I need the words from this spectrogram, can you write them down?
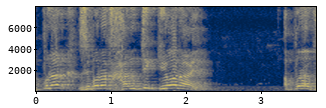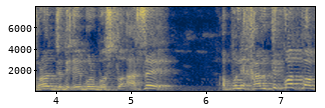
আপোনাৰ জীৱনত শান্তি কিয় নাই? আপোনাৰ ঘৰত যদি এইবোৰ বস্তু আছে, আপুনি শান্তি ক'ত পাব?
